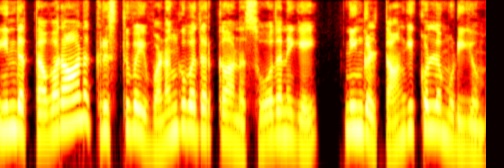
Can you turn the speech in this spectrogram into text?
இந்த தவறான கிறிஸ்துவை வணங்குவதற்கான சோதனையை நீங்கள் தாங்கிக் கொள்ள முடியும்.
